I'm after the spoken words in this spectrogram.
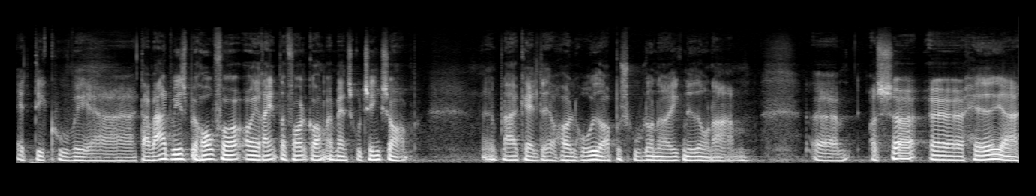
at det kunne være, der var et vist behov for at erindre folk om, at man skulle tænke sig om. Jeg plejer at kalde det at holde hovedet op på skuldrene og ikke nede under armen. Øh, og så øh, havde jeg,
